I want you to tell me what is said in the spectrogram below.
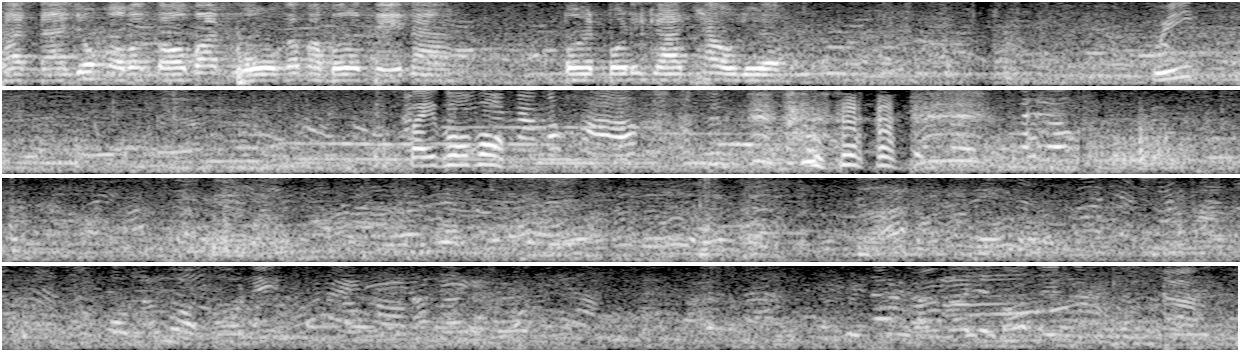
ท่านนายกอบตบ้านโพครับอำเภอเสนา เปิดบริการเช่าเรืออุ้ยไปโบบอกน้ำมะพร้าวต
